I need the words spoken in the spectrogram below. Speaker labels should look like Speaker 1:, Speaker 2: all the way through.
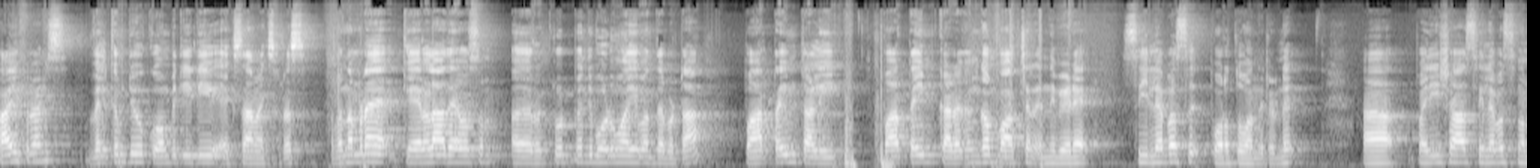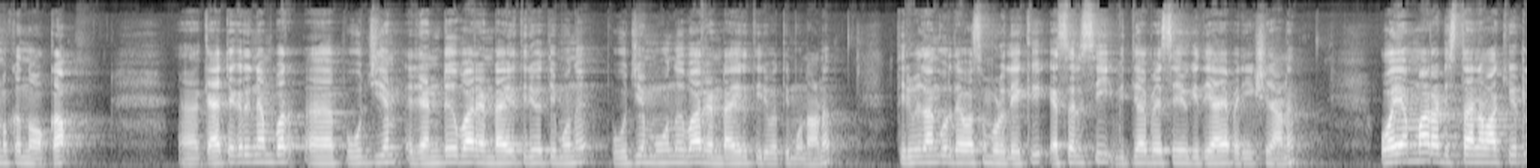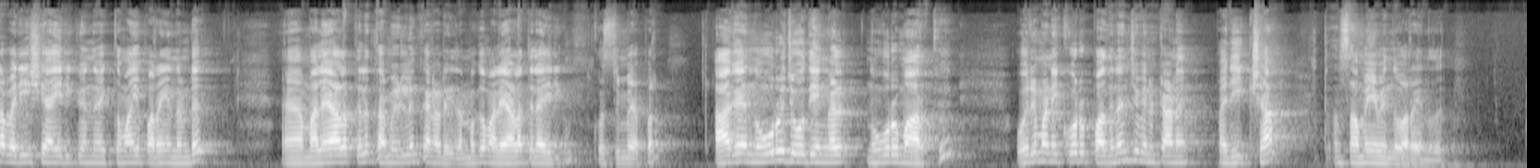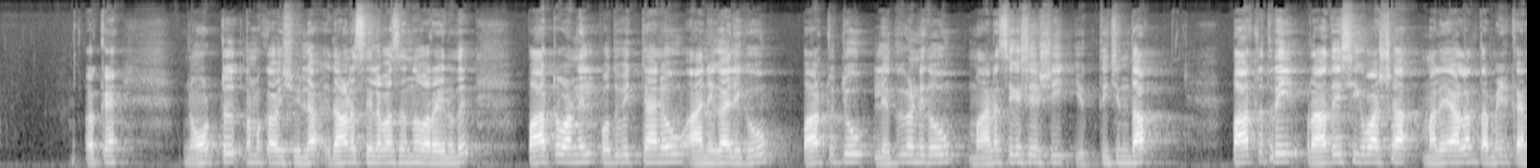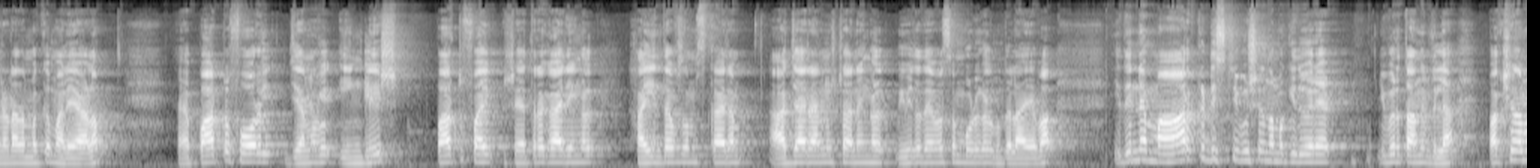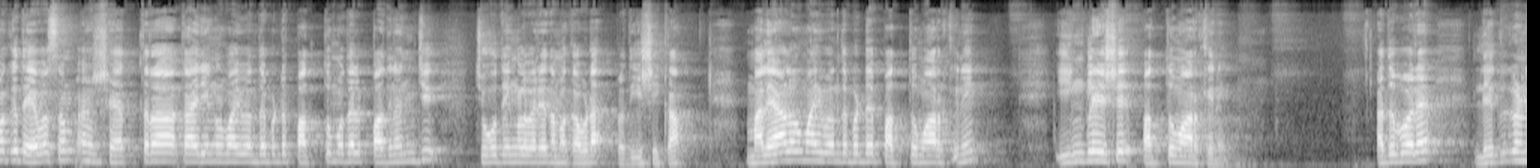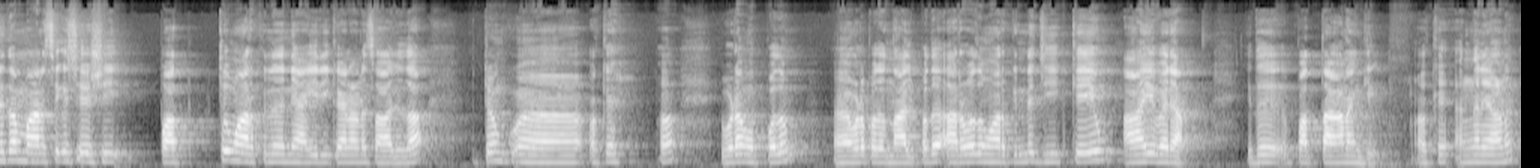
Speaker 1: Hi friends welcome to competitive exam express. അപ്പോൾ നമ്മുടെ Kerala Devaswom recruitment ബോർഡുമായി ബന്ധപ്പെട്ട പാർട്ട് ടൈം തളി പാർട്ട് ടൈം കഴകങ്കം വാച്ചർ എന്നിവയുടെ സിലബസ് പുറത്തു വന്നിട്ടുണ്ട്. പരീക്ഷാ സിലബസ് നമുക്ക് നോക്കാം. കാറ്റഗറി നമ്പർ പൂജ്യം രണ്ട് ബാർ രണ്ടായിരത്തി ഇരുപത്തി മൂന്ന് പൂജ്യം മൂന്ന് ബാർ രണ്ടായിരത്തി ഇരുപത്തി മൂന്നാണ് തിരുവിതാംകൂർ ദേവസ്വം ബോർഡിലേക്ക് എസ് എൽ സി വിദ്യാഭ്യാസ യോഗ്യതയായ പരീക്ഷയാണ്. ഒ എം ആർ അടിസ്ഥാനമാക്കിയിട്ടുള്ള പരീക്ഷയായിരിക്കുമെന്ന് വ്യക്തമായി പറയുന്നുണ്ട്. മലയാളത്തിലും തമിഴിലും കന്നഡയിലും. നമുക്ക് മലയാളത്തിലായിരിക്കും ക്വസ്റ്റ്യൻ പേപ്പർ ആകെ നൂറ് ചോദ്യങ്ങൾ നൂറ് മാർക്ക് ഒരു മണിക്കൂർ പതിനഞ്ച് മിനിറ്റാണ് പരീക്ഷ സമയം എന്ന് പറയുന്നത്. ഓക്കെ നോട്ട് നമുക്ക് ആവശ്യമില്ല. ഇതാണ് സിലബസ് എന്ന് പറയുന്നത്. പാർട്ട് വണ്ണിൽ പൊതുവിജ്ഞാനവും ആനുകാലികവും പാർട്ട് ടു ലഘുഗണിതവും മാനസിക ശേഷി യുക്തിചിന്ത. പാർട്ട് ത്രീ പ്രാദേശിക ഭാഷ മലയാളം തമിഴ് കന്നഡ നമുക്ക് മലയാളം. പാർട്ട് ഫോറിൽ ജനറൽ ഇംഗ്ലീഷ് പാർട്ട് ഫൈവ് ക്ഷേത്രകാര്യങ്ങൾ ഹൈന്ദവ സംസ്കാരം ആചാരാനുഷ്ഠാനങ്ങൾ വിവിധ ദേവസ്വം ബോർഡുകൾ മുതലായവ. ഇതിന്റെ മാർക്ക് ഡിസ്ട്രിബ്യൂഷൻ നമുക്ക് ഇതുവരെ ഇവർ തന്നിട്ടില്ല. പക്ഷേ നമുക്ക് ദേവസ്വം ക്ഷേത്ര കാര്യങ്ങളുമായി ബന്ധപ്പെട്ട് പത്ത് മുതൽ പതിനഞ്ച് ചോദ്യങ്ങൾ വരെ നമുക്ക് അവിടെ പ്രതീക്ഷിക്കാം. മലയാളവുമായി ബന്ധപ്പെട്ട് പത്ത് മാർക്കിന് ഇംഗ്ലീഷ് പത്ത് മാർക്കിന്. അതുപോലെ ലഘുഗണിതം മാനസിക ശേഷി പത്ത് മാർക്കിന് തന്നെ ആയിരിക്കാനാണ് സാധ്യത. ഏറ്റവും ഓക്കെ. അപ്പോൾ ഇവിടെ മുപ്പതും ഇവിടെ പത്ത് നാൽപ്പത് അറുപത് മാർക്കിന്റെ ജി കെയും ആയി വരാം. ഇത് പത്താണെങ്കിൽ. ഓക്കെ അങ്ങനെയാണ്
